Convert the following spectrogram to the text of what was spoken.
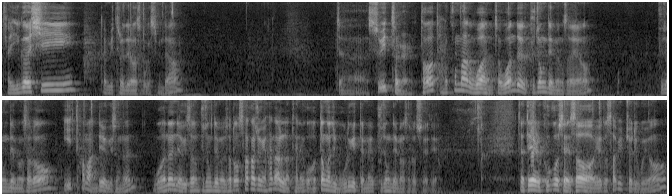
자 이것이 자 밑으로 내려가서 보겠습니다. 자, sweeter, 더 달콤한 원. 자, 원도 부정대명사예요. 부정대명사로 it 하면 안 돼요, 여기서는. 원은 여기서는 부정대명사로 사과 중에 하나를 나타내고 어떤 건지 모르기 때문에 부정대명사로 써야 돼요. 자, there 그곳에서 얘도 삽입절이고요.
